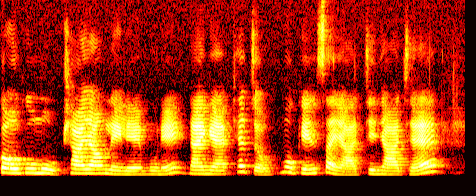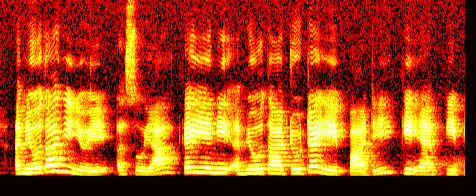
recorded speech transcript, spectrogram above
ကုန်ကူးမှုဖျားယောင်းလိမ်လည်မှုနဲ့နိုင်ငံဖြတ်ကျော်မှုကင်းဆိုင်ရာကြေညာချက်အမျိုးသားညီညွတ်ရေးအစိုးရကရင်နီအမျိုးသားတိုးတက်ရေးပါတီ KNPP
